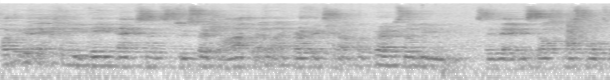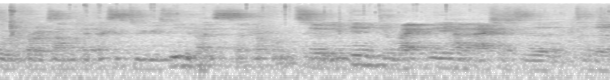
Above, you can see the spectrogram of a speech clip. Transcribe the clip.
how do you actually gain access to special hardware like graphics cards, or perhaps not even say that it's also possible to, for example, get access to USB devices, etc. So you can directly have access to the to the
